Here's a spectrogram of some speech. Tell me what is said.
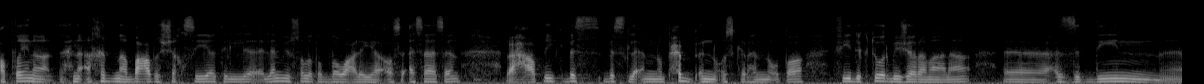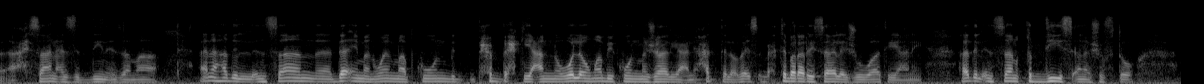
أعطينا إحنا أخذنا بعض الشخصيات اللي لم يسلط الضوء عليها أساسا. راح أعطيك بس بس لأنه بحب إنه أذكر هالنقطة. في دكتور بجرمانة آه، عز الدين آه، أحسان عز الدين إذا ما. أنا هذا الإنسان دائما وين ما بكون بحب أحكي عنه ولو ما بيكون مجال يعني حتى لو بعتبرها رسالة جواتي يعني. هذا الإنسان قديس أنا شفته.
